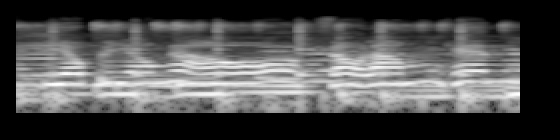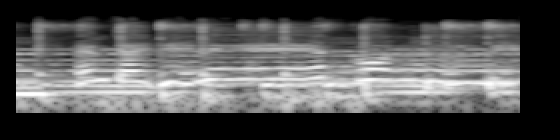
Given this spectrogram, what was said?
ดเดี่ยวเปลี่ยวเหงาเศร้าลำเค็นเห็นใจพี่นิดคนดี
